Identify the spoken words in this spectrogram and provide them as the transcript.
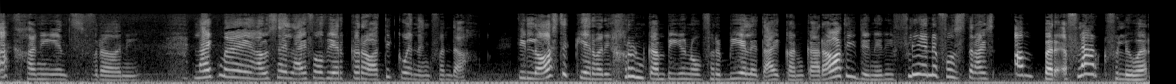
Ek gaan nie eens vra nie. Lyk my hy hou sy lyf alweer karate koning vandag. Die laaste keer wat die groen kampioen hom verbeel het hy kan karate doen, het die vleiende volstruis amper 'n vlerk verloor.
